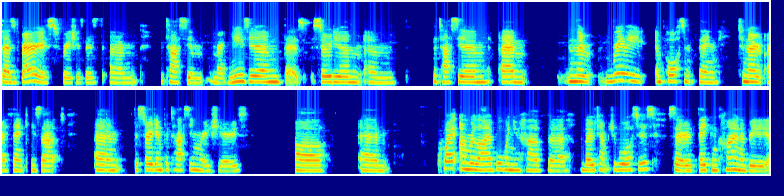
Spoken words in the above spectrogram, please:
there's various ratios. There's um, potassium, magnesium, there's sodium, um, potassium. Um, and the really important thing to note, I think, is that um, the sodium potassium ratios are um, quite unreliable when you have the low temperature waters. So they can kind of be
